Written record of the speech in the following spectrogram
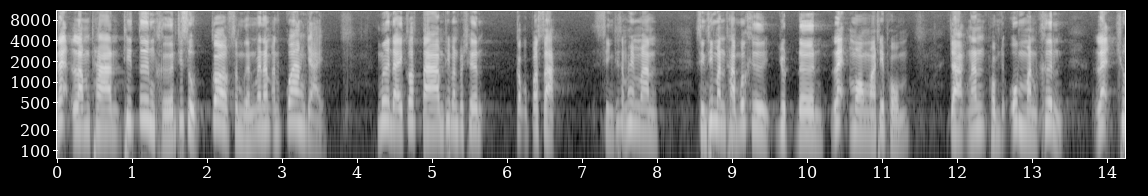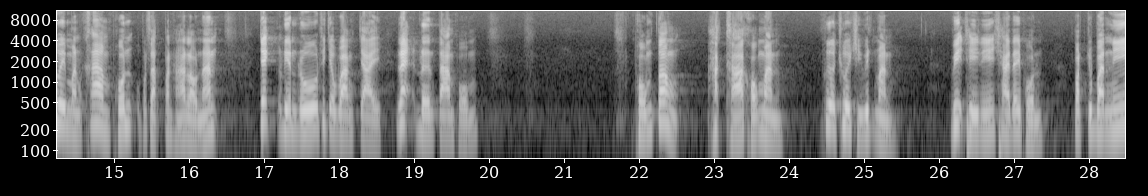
และลำธารที่ตื้นเขินที่สุดก็เสมือนแม่น้ำอันกว้างใหญ่ เมื่อใดก็ตามที่มันเผชิญกับอุปสรรค สิ่งที่ทำให้มัน สิ่งที่มันทำก็คือหยุดเดินและมองมาที่ผม จากนั้นผมจะอุ้มมันขึ้น และช่วยมันข้ามพ้นอุปสรรคปัญหาเหล่านั้น เจ๊กเรียนรู้ที่จะวางใจและเดินตามผม ผมต้องหักขาของมันเพื่อช่วยชีวิตมัน วิธีนี้ใช้ได้ผล ปัจจุบันนี้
